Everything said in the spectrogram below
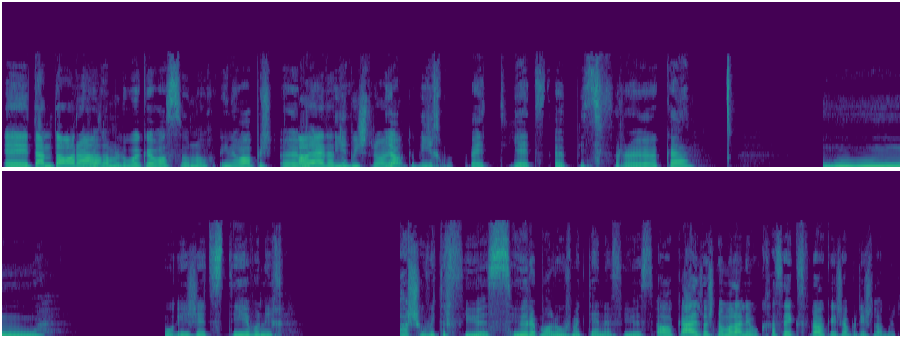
äh, dann Ich bin Dara. am schauen, was so noch innerhalb ist. Ähm, ah ja, du ich, bist dran. ja, du bist ich will jetzt etwas fragen. Uh, wo ist jetzt die, wo ich... Ah, schon wieder Füße. Hört mal auf mit diesen Füßen. Ah, geil, das ist nochmal eine, die keine Sexfrage ist, aber die ist langweilig.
